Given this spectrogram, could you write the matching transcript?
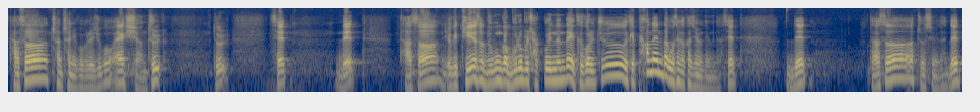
다섯 천천히 구부려주고 액션. 둘, 둘, 셋, 넷, 다섯. 여기 뒤에서 누군가 무릎을 잡고 있는데 그걸 쭉 이렇게 펴낸다고 생각하시면 됩니다. 셋, 넷, 다섯 좋습니다. 넷,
